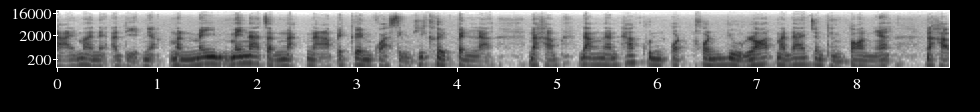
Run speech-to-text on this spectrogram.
ร้ายมาในอดีตเนี่ยมันไม่ไม่น่าจะหนักหนาไปเกินกว่าสิ่งที่เคยเป็นแล้วนะครับ ดังนั้นถ้าคุณอดทนอยู่รอดมาได้จนถึงตอนเนี้ย นะครับ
